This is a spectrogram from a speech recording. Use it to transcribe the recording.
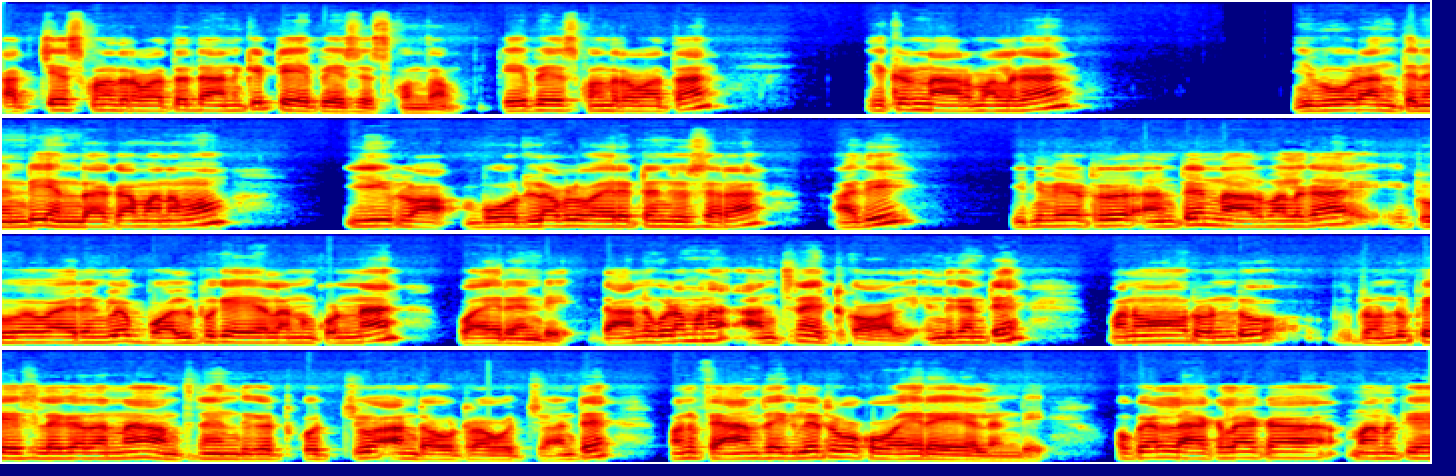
కట్ చేసుకున్న తర్వాత దానికి టేప్ వేసేసుకుందాం. టేప్ వేసుకున్న తర్వాత ఇక్కడ నార్మల్గా ఇవి కూడా అంతేనండి. ఇందాక మనము ఈ లో బోర్డు లోపల వైర్ ఎట్టని చూసారా? అది ఇన్వర్టర్ అంటే నార్మల్గా టూ వే వైరింగ్లో బల్బుకి వేయాలనుకున్న వైర్ అండి. దాన్ని కూడా మనం అంచనా పెట్టుకోవాలి ఎందుకంటే మనం రెండు రెండు పేసులే కదన్నా అంచనా ఎందుకు పెట్టుకోవచ్చు అని డౌట్ రావచ్చు. అంటే మన ఫ్యాన్ రెగ్యులేటర్ ఒక వైర్ వేయాలండి. ఒకవేళ లేక లేక మనకి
